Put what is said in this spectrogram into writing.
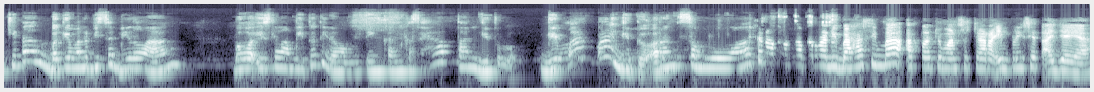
kita bagaimana bisa bilang bahwa Islam itu tidak mementingkan kesehatan gitu loh. Gimana gitu orang semua. Kenapa nggak pernah dibahas sih Mbak? Atau cuma secara implisit aja ya?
